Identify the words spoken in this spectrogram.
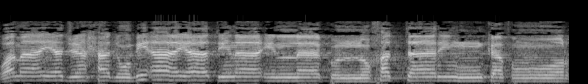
وما يجحد باياتنا الا كل ختار كفور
